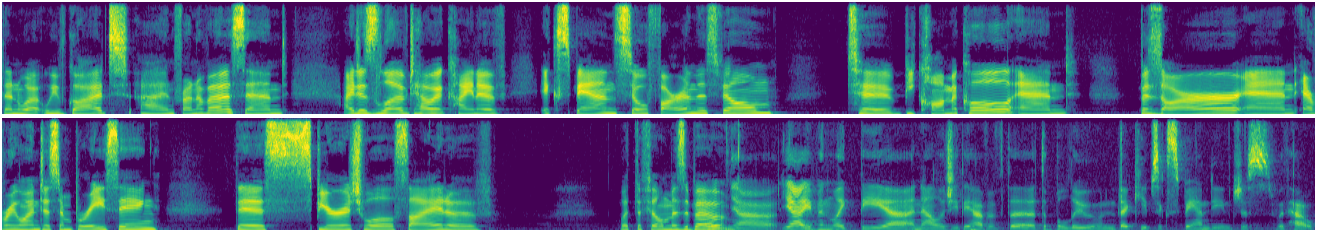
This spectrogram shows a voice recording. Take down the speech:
Than what we've got uh, in front of us. And I just loved how it kind of expands so far in this film to be comical and bizarre and everyone just embracing this spiritual side of what the film is about. Yeah, yeah. Even like the uh, analogy they have of the the balloon that keeps expanding, just with how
